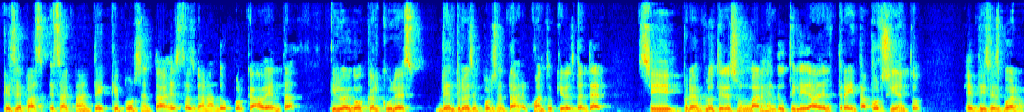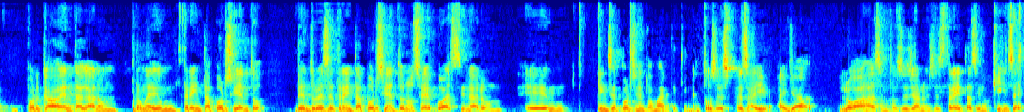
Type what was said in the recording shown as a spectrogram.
que sepas exactamente qué porcentaje estás ganando por cada venta y luego calcules dentro de ese porcentaje cuánto quieres vender. Si, por ejemplo, tienes un margen de utilidad del 30%, eh, dices, bueno, por cada venta gano un promedio un 30%, dentro de ese 30%, no sé, voy a destinar un 15% em, a marketing. Entonces, pues ahí, ahí ya lo bajas, entonces ya no dices 30, sino 15,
